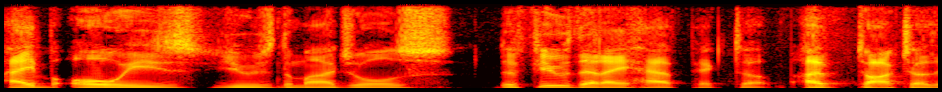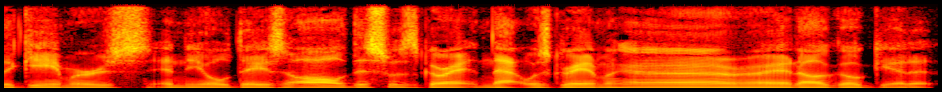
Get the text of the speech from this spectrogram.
I've always used the modules, the few that I have picked up. I've talked to other gamers in the old days. Oh, this was great and that was great. I'm like, all right, I'll go get it.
